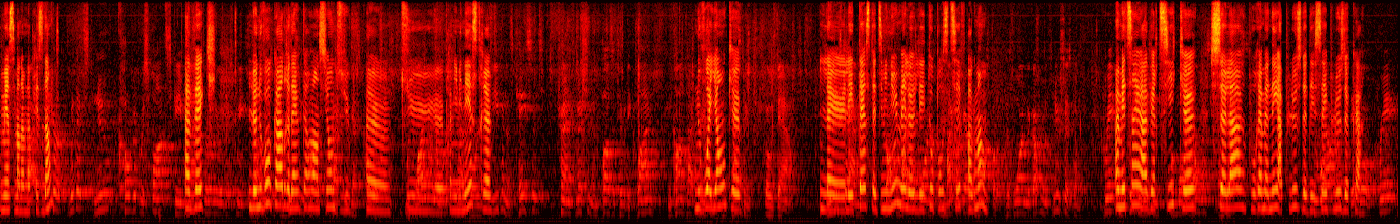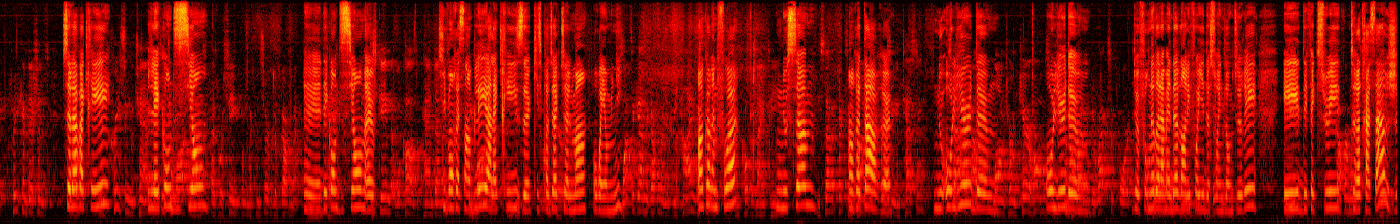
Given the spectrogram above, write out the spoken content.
Merci, Madame la Présidente. Avec le nouveau cadre d'intervention du, euh, du euh, premier ministre, nous voyons que le- les tests diminuent, mais le- les taux positifs augmentent. Un médecin a averti que cela pourrait mener à plus de décès, plus de cas. Cela va créer les conditions, euh, des conditions euh, qui vont ressembler à la crise qui se produit actuellement au Royaume-Uni. Encore une fois, nous sommes en retard. Nous, au lieu de, au lieu de, de fournir de la main-d'œuvre dans les foyers de soins de longue durée et d'effectuer du retraçage,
